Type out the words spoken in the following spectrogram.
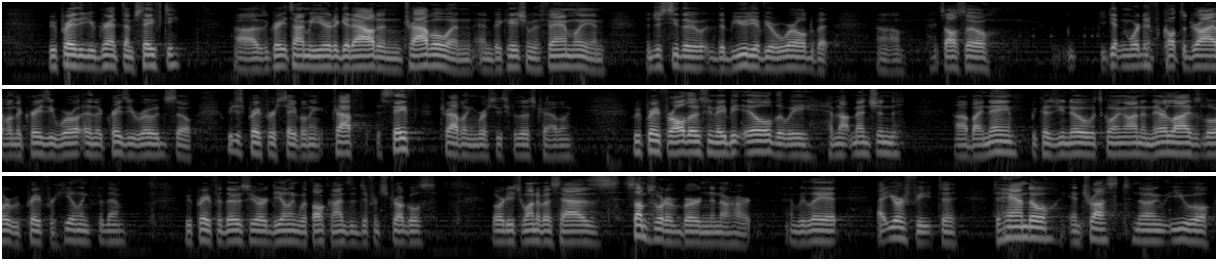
we pray that you grant them safety. Uh, it's a great time of year to get out and travel and, and vacation with family and, and just see the, the beauty of your world. But um, it's also getting more difficult to drive on the crazy world and the crazy roads. So we just pray for traf- safe traveling mercies for those traveling. We pray for all those who may be ill that we have not mentioned uh, by name because you know what's going on in their lives, Lord. We pray for healing for them. We pray for those who are dealing with all kinds of different struggles. Lord, each one of us has some sort of burden in our heart, and we lay it at your feet to, to handle and trust, knowing that you will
